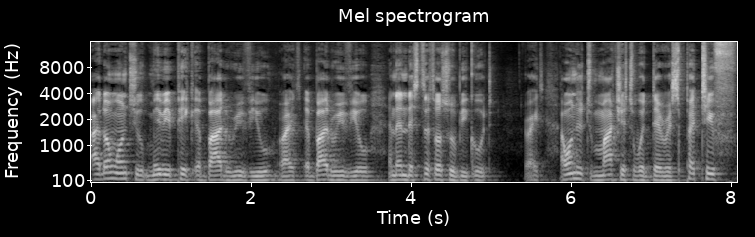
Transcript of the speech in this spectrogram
I don't want to maybe pick a bad review, right? A bad review and then the status will be good, right? I want wanted to match it with the respective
